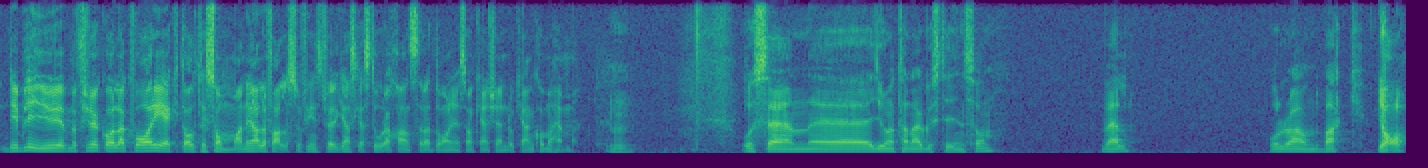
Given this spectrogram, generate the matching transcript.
Det blir ju... Försöka hålla kvar Ekdal till sommaren i alla fall, så finns det väl ganska stora chanser att Danielsson kanske ändå kan komma hem. Mm. Och sen eh, Jonathan Augustinsson. Väl? Allround-back. Ja,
